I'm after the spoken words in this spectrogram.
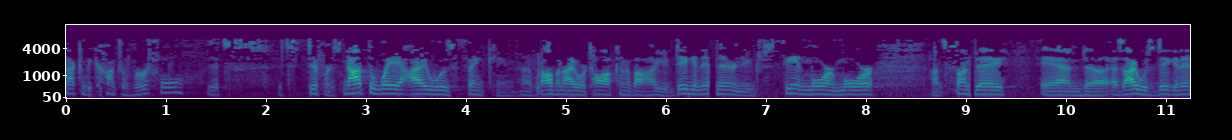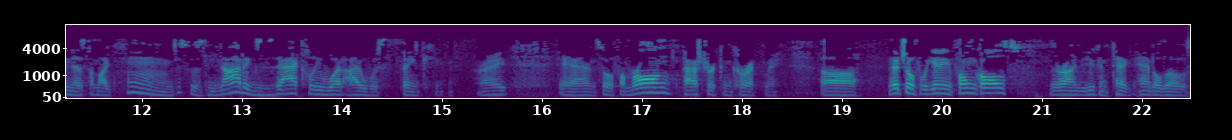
it's not going to be controversial. It's it's different. It's not the way I was thinking. Uh, Rob and I were talking about how you're digging in there and you're seeing more and more on Sunday. And uh, as I was digging in this, I'm like, hmm, this is not exactly what I was thinking, right? And so if I'm wrong, Pastor can correct me. Uh, Mitchell, if we get any phone calls, they're on. You can take, handle those.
